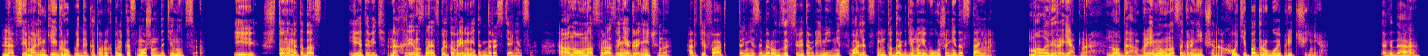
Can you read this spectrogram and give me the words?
на все маленькие группы, до которых только сможем дотянуться. И что нам это даст? И это ведь на хрен знает, сколько времени тогда растянется. А оно у нас разве не ограничено? Артефакт-то не заберут за все это время и не свалят с ним туда, где мы его уже не достанем. Маловероятно, но да, время у нас ограничено, хоть и по другой причине. Тогда,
